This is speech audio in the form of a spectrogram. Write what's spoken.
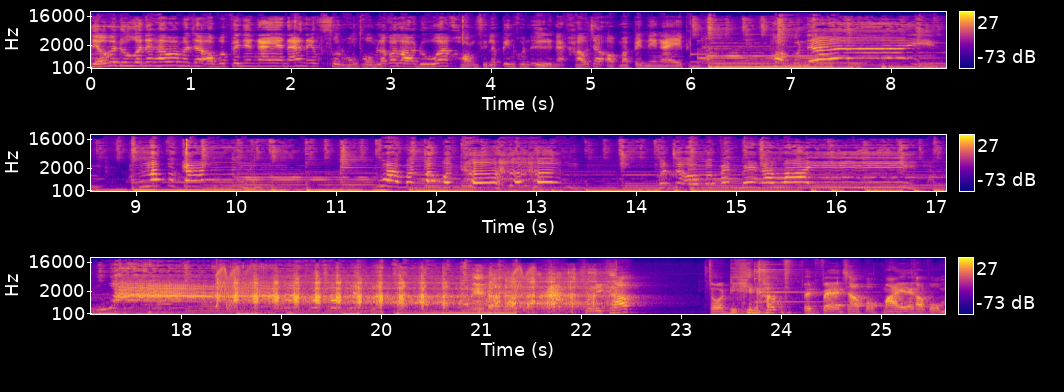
เดี๋ยวมาดูกันนะครับว่ามันจะออกมาเป็นยังไงนะในส่วนของผมแล้วก็รอดูว่าของศิลปินคนอื่นน่ะเขาจะออกมาเป็นยังไงพอคุณเอ้ยรับประกัน ว่ามันต้องบันเทิง มันจะออกมาเป็นเพลงอะไร ว้า สวัสดีครับ สวัสดีนะครับเป็นแฟนชาวป๊อปไม้นะครับผม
